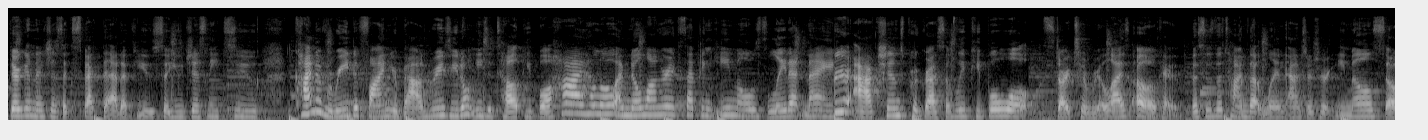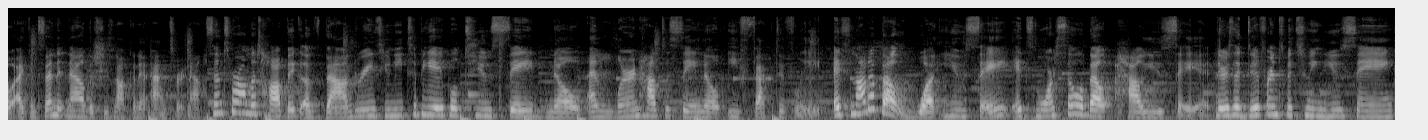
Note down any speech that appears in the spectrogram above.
they're gonna just expect that of you. So you just need to kind of redefine your boundaries. You don't need to tell people, hi, hello, I'm no longer accepting emails late at night. Through your actions, progressively, people will start to realize, oh, okay, this is the time that Lyn answers her emails, so I can send it now, but she's not gonna answer it now. Since we're on the topic of boundaries, you need to be able to say no and learn how to say no effectively. It's not about what you say, it's more so about how you say it. There's a difference between you saying,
